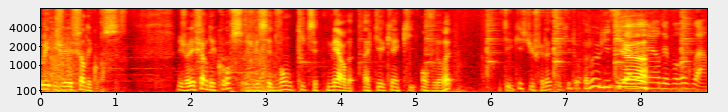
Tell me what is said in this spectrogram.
Oui, je vais aller faire des courses. Je vais aller faire des courses. Je vais essayer de vendre toute cette merde à quelqu'un qui en voudrait. Qu'est-ce que tu fais là? T'es qui toi? Ah bah C'est un Lydia honneur de vous revoir,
